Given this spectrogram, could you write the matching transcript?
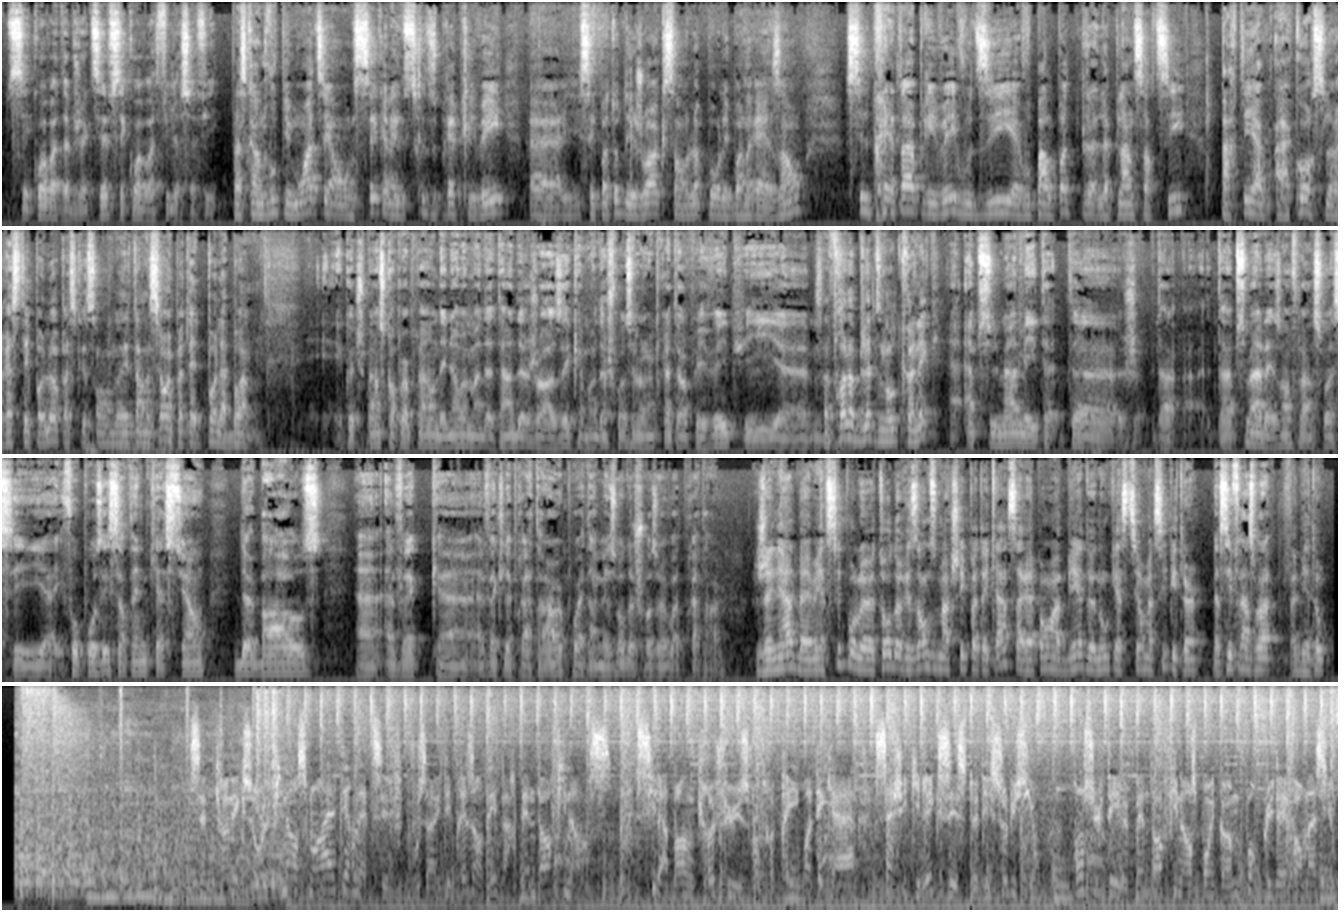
C'est quoi votre objectif? C'est quoi votre philosophie? Parce qu'entre vous et moi, on le sait que l'industrie du prêt privé, euh, c'est pas tous des joueurs qui sont là pour les bonnes raisons. Si le prêteur privé vous dit, vous parle pas de le plan de sortie, partez à, à course, là, restez pas là parce que son intention est peut-être pas la bonne. Écoute, je pense qu'on peut prendre énormément de temps de jaser comment de choisir un prêteur privé, puis... Euh, ça fera l'objet d'une autre chronique? Absolument, mais tu as, absolument raison, François. C'est euh, Il faut poser certaines questions de base euh, avec, avec le prêteur pour être en mesure de choisir votre prêteur. Génial. Ben, merci pour le tour d'horizon du marché hypothécaire. Ça répond à bien de nos questions. Merci, Peter. Merci, François. À bientôt. Cette chronique sur le financement alternatif vous a été présentée par Pentor Finance. Si la banque refuse votre prêt hypothécaire, sachez qu'il existe des solutions. Consultez le pentorfinance.com pour plus d'informations.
